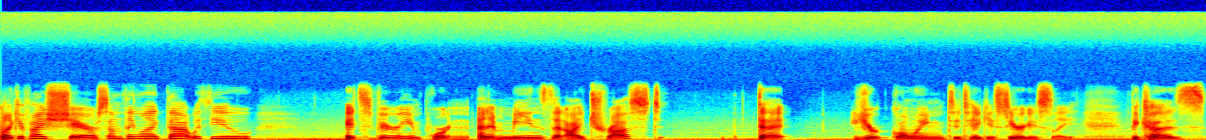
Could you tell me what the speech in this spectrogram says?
Like if I share something like that with you, it's very important and it means that I trust that you're going to take it seriously because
